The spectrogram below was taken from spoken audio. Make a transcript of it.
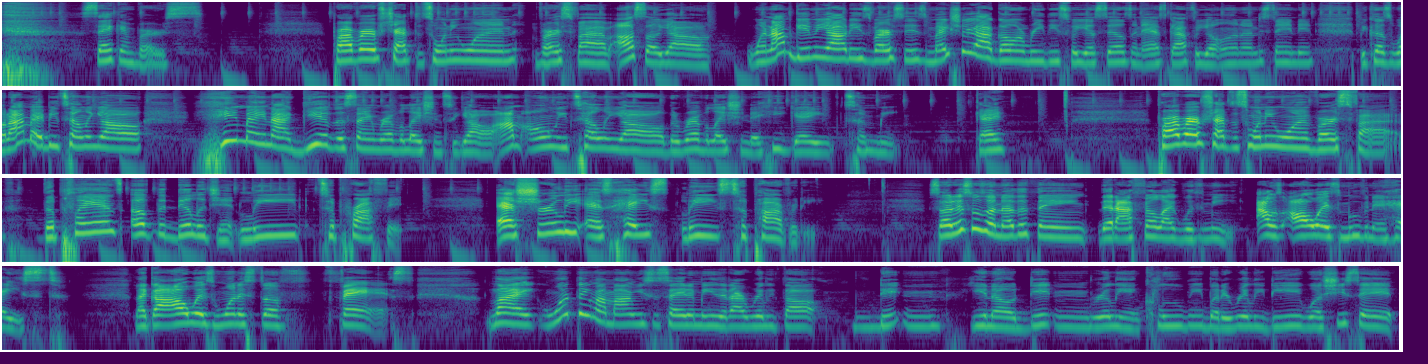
Second verse. Proverbs chapter 21, verse 5. Also, y'all, when I'm giving y'all these verses, make sure y'all go and read these for yourselves and ask God for your own understanding. Because what I may be telling y'all, He may not give the same revelation to y'all. I'm only telling y'all the revelation that He gave to me. Okay. Proverbs chapter 21, verse 5. The plans of the diligent lead to profit, as surely as haste leads to poverty. So, this was another thing that I felt like with me. I was always moving in haste. Like, I always wanted stuff fast. Like, one thing my mom used to say to me that I really thought didn't, you know, didn't really include me, but it really did was she said,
